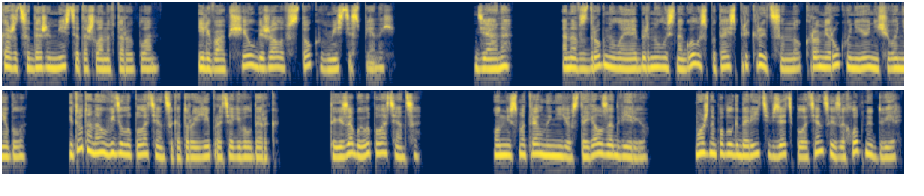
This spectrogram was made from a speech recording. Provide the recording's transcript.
Кажется, даже месть отошла на второй план. Или вообще убежала в сток вместе с пеной. «Диана?» Она вздрогнула и обернулась на голос, пытаясь прикрыться, но кроме рук у нее ничего не было. И тут она увидела полотенце, которое ей протягивал Дерек. «Ты забыла полотенце». Он не смотрел на нее, стоял за дверью. Можно поблагодарить, взять полотенце и захлопнуть дверь.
